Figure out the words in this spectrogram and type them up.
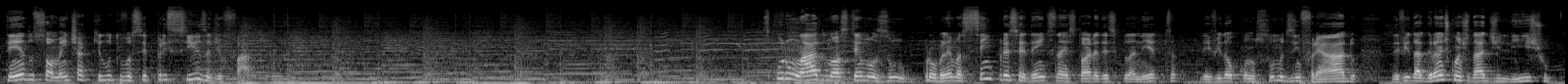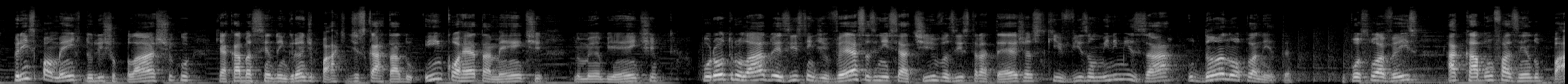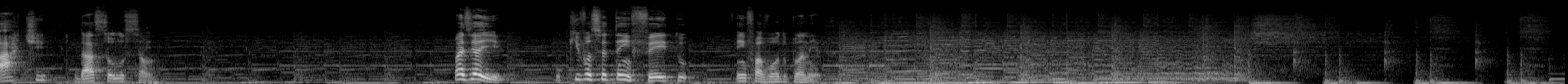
tendo somente aquilo que você precisa de fato. Por um lado, nós temos um problema sem precedentes na história desse planeta, devido ao consumo desenfreado, devido à grande quantidade de lixo, principalmente do lixo plástico, que acaba sendo em grande parte descartado incorretamente no meio ambiente. Por outro lado, existem diversas iniciativas e estratégias que visam minimizar o dano ao planeta, e por sua vez acabam fazendo parte da solução. Mas e aí? O que você tem feito em favor do planeta?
